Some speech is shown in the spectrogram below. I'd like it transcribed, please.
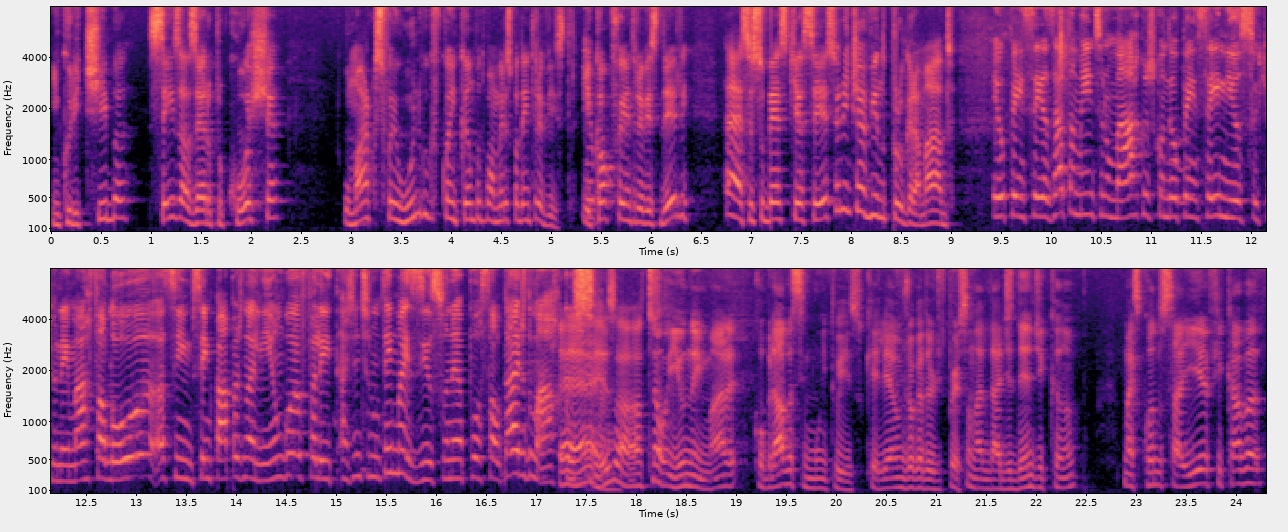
em Curitiba, 6 a 0 pro Coxa o Marcos foi o único que ficou em campo do Palmeiras para dar entrevista. E eu... qual que foi a entrevista dele? É, se eu soubesse que ia ser esse, eu nem tinha vindo programado. Eu pensei exatamente no Marcos quando eu pensei nisso, que o Neymar falou, assim, sem papas na língua. Eu falei, a gente não tem mais isso, né? Pô, saudade do Marcos. É, exato. Não, e o Neymar cobrava-se muito isso, que ele é um jogador de personalidade dentro de campo, mas quando saía ficava,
